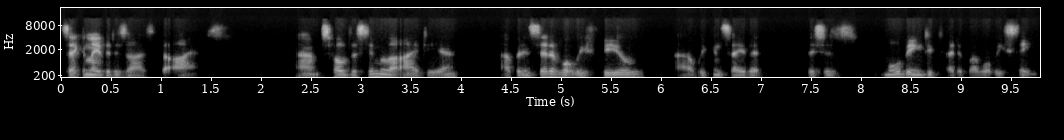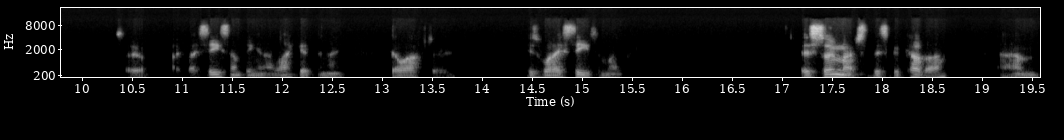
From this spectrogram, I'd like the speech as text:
Secondly, the desires of the eyes. Um, it holds a similar idea, uh, but instead of what we feel uh, we can say that this is more being dictated by what we see. So if I see something and I like it, then I go after it, is what I see to my life. There's so much this could cover, um,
